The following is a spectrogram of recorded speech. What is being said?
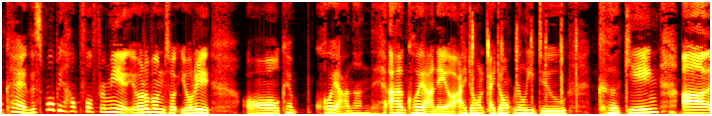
Okay, this will be helpful for me. 여러분, 저 요리, 어, 그냥 거의 안 한대. 아, 거의 안 해요. I don't, I don't really do cooking. 아,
